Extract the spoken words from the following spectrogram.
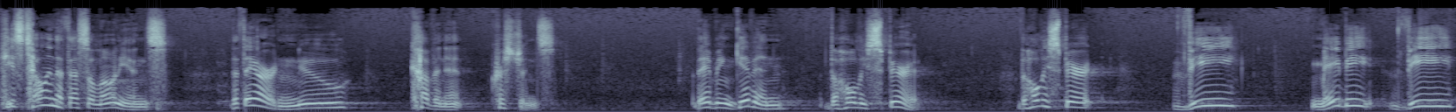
he's telling the Thessalonians that they are new covenant Christians. They've been given the Holy Spirit. The Holy Spirit, the, maybe the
